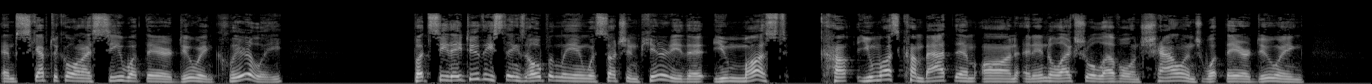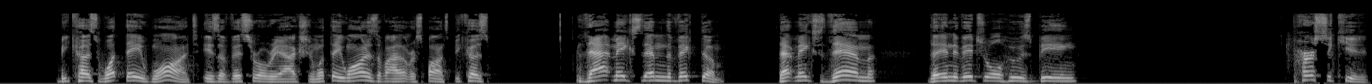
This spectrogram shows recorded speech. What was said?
am skeptical, and I see what they're doing clearly. But see, they do these things openly and with such impunity that you must co- you must combat them on an intellectual level and challenge what they are doing because what they want is a visceral reaction. What they want is a violent response because that makes them the victim. That makes them the individual who's being persecuted.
